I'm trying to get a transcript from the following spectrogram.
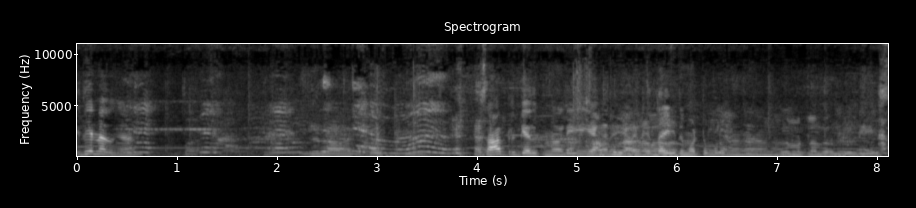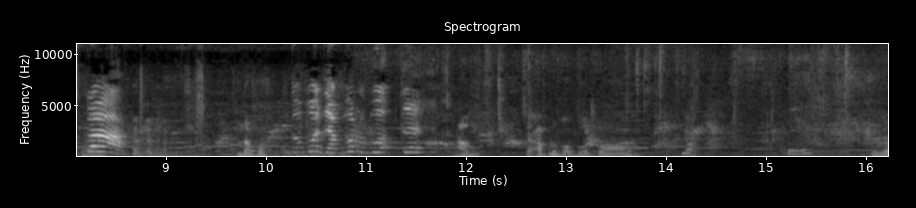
இது என்னதுங்க? சாப்பிட்டுருக்கேன் அதுக்கு முன்னாடி. எனக்கு இந்த இது மட்டும் கொடுங்க. அது மட்டும் தர முடியாது இந்தாப்பா. ஆமா. சாப்பிடுப்பா போப்பா. நீங்க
